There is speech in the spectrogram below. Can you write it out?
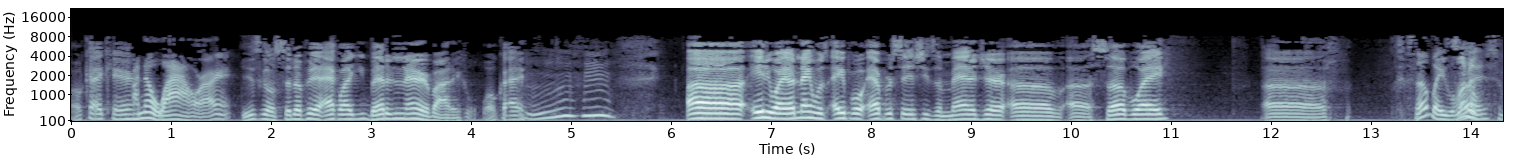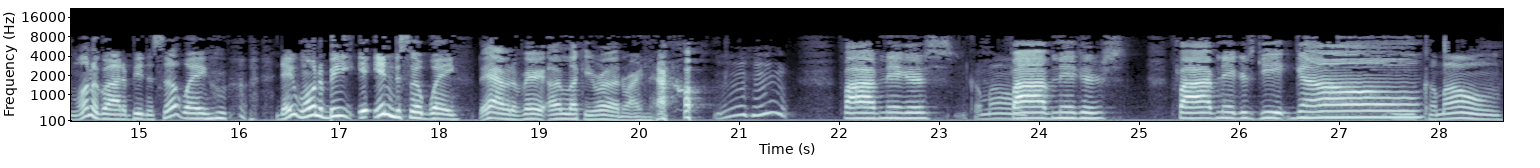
Okay, Karen. I know, wow, right? You just gonna sit up here and act like you better than everybody. Okay. Mm-hmm. uh anyway her name was april epperson she's a manager of uh subway uh Subway wanna wanna go out of business. Subway, they want to be in the subway. they having a very unlucky run right now Mm-hmm. five niggers Come on, five niggers five niggers get gone Come on.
